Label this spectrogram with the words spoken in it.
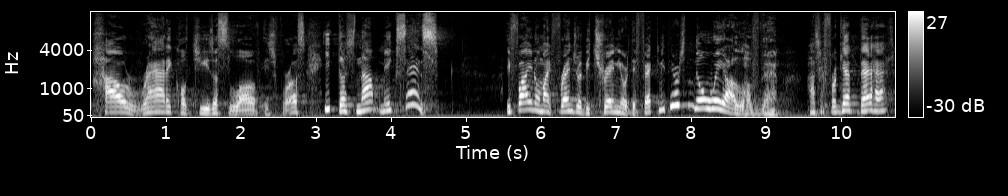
how radical Jesus' love is for us. It does not make sense. If I know my friends will betray me or defect me, there's no way I'll love them. I said, forget that.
